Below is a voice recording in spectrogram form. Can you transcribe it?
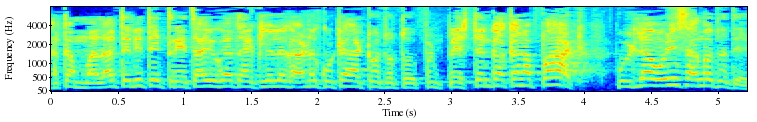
आता मला तरी ते त्रेतायुगात ऐकलेलं गाणं कुठे आठवत होतं? पण पेस्टन काकांना पाठ पुढल्या ओळी सांगत होते.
